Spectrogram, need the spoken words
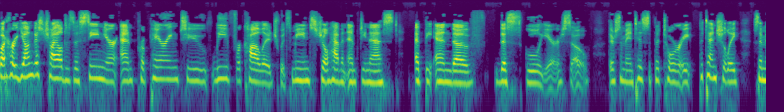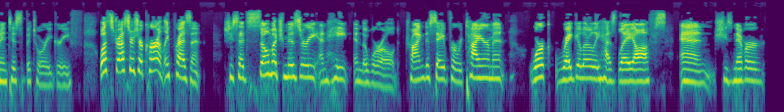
But her youngest child is a senior and preparing to leave for college, which means she'll have an empty nest at the end of this school year. So there's some anticipatory, potentially some anticipatory grief. What stressors are currently present? She said, So much misery and hate in the world, trying to save for retirement. Work regularly has layoffs, and she's never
